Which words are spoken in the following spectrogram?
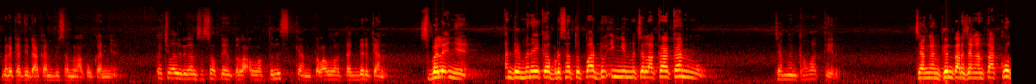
mereka tidak akan bisa melakukannya. Kecuali dengan sesuatu yang telah Allah tuliskan, telah Allah takdirkan. Sebaliknya, andai mereka bersatu padu ingin mencelakakanmu, jangan khawatir. Jangan gentar, jangan takut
